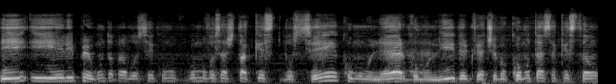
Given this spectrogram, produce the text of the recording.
E, e ele pergunta para você como, como você acha que tá, você como mulher, como líder criativa, como tá essa questão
